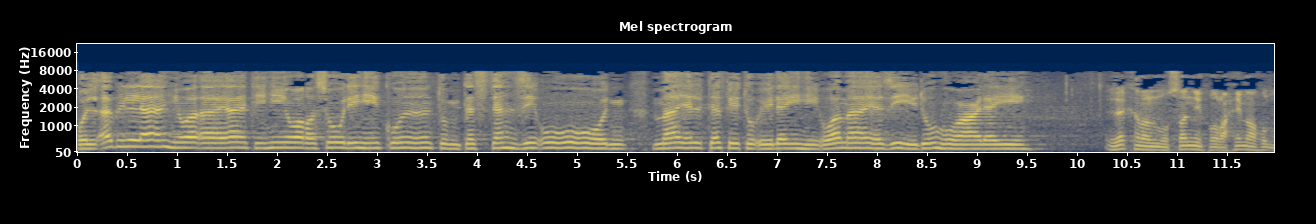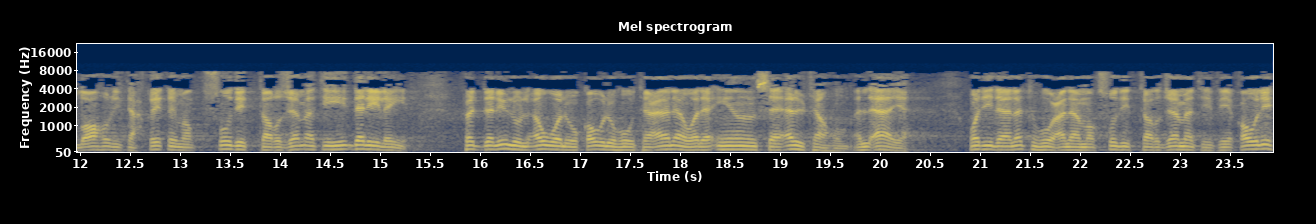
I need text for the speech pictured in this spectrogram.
قل أب الله وآياته ورسوله كنتم تستهزئون ما يلتفت يلتفت إليه وما يزيده عليه. ذكر المصنف رحمه الله لتحقيق مقصود الترجمة دليلين. فالدليل الأول قوله تعالى ولئن سألتهم الآية. ودلالته على مقصود الترجمة في قوله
